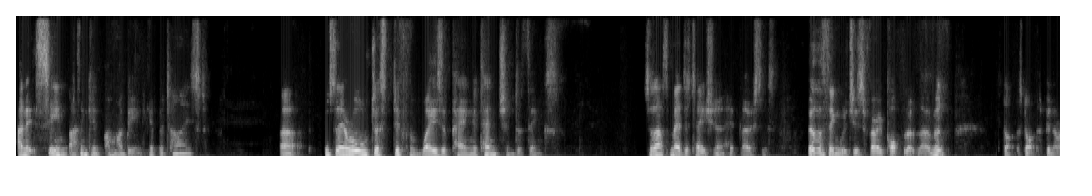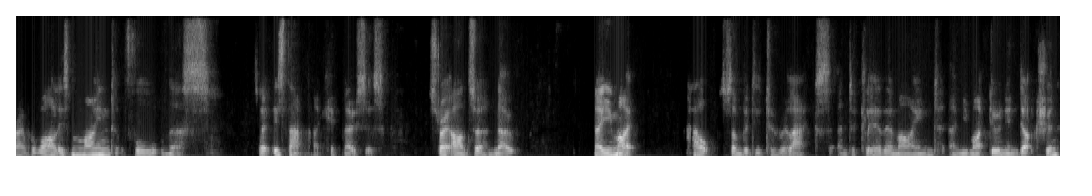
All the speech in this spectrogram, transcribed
And it seemed, I think, am I being hypnotized? Uh, because they're all just different ways of paying attention to things. So that's meditation and hypnosis. The other thing, which is very popular at the moment, it's not, it's been around for a while, is mindfulness. So is that like hypnosis? Straight answer, no. Now, you might help somebody to relax and to clear their mind, and you might do an induction,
